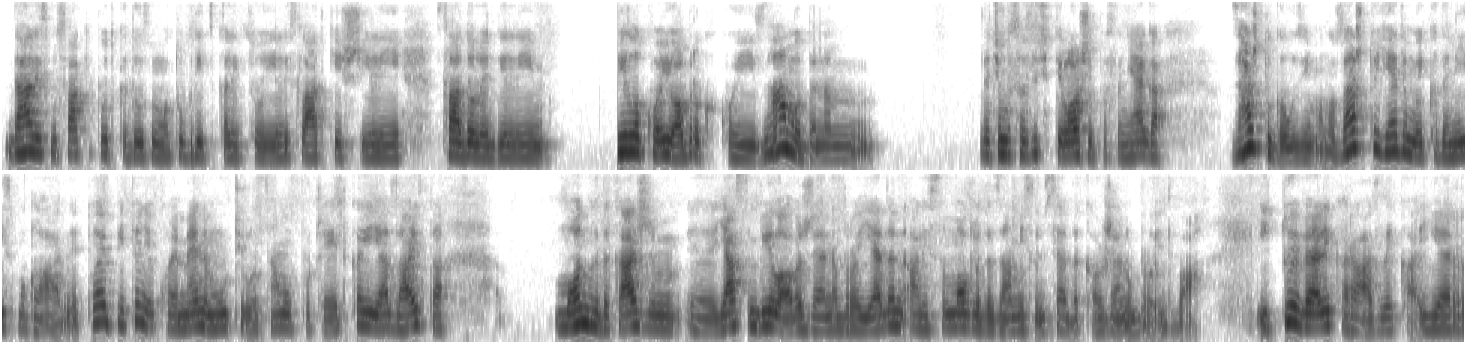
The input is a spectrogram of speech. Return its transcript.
Da li smo svaki put kada uzmemo tu grickalicu ili slatkiš ili sladoled ili bilo koji obrok koji znamo da nam da ćemo se osjećati loše posle njega, zašto ga uzimamo? Zašto jedemo i kada nismo gladne? To je pitanje koje je mene mučilo od samog početka i ja zaista odmah da kažem, e, ja sam bila ova žena broj 1, ali sam mogla da zamislim sebe kao ženu broj 2. I tu je velika razlika, jer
